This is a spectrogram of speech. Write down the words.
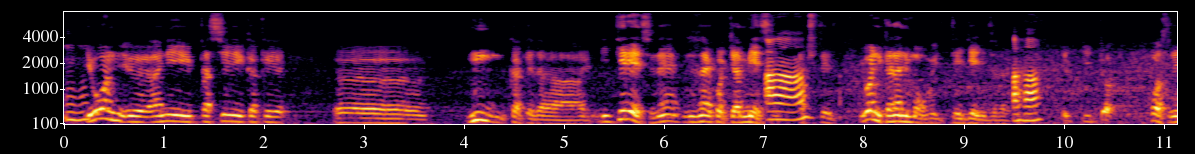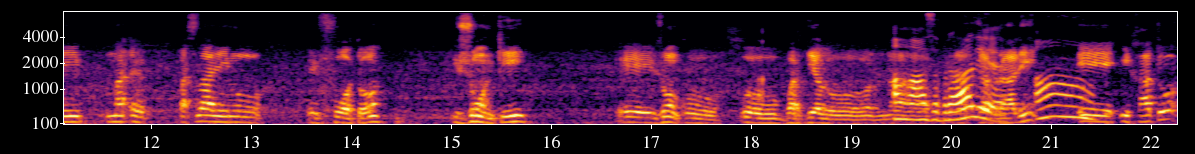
Мгм. И он, э, они просили, как, и, э, ну, как это, интересы, не, не знаю, сколько месяц. Ага. а четыре. И он никогда не мог эти деньги забрать. Ага. И, и то- после ма- э, послали ему э, фото и жонки, э, жонку э, борделу на- Ага, забрали? забрали А. и, и хату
